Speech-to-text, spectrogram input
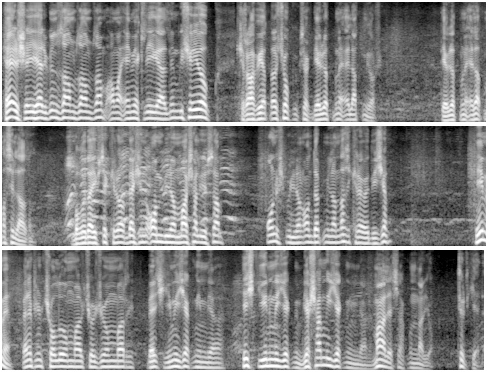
Her şeyi her gün zam zam zam ama emekliye geldin bir şey yok. Kira fiyatları çok yüksek. Devlet buna el atmıyor. Devlet buna el atması lazım. Bu kadar yüksek kira. Ben şimdi 10 milyon maaş alıyorsam 13 milyon, 14 milyon nasıl kira ödeyeceğim? Değil mi? Benim şimdi çoluğum var, çocuğum var. Ben hiç yemeyecek miyim ya? Hiç giyinmeyecek miyim? Yaşamayacak mıyım yani? Maalesef bunlar yok Türkiye'de.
